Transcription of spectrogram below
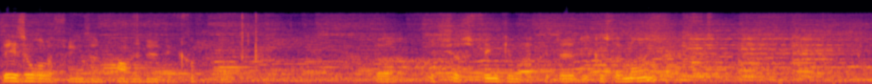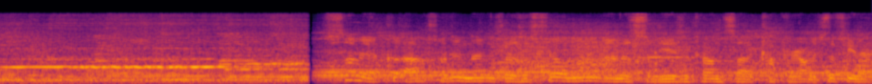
These are all the things I'm probably going to be covering. But it's just thinking what I could do because for Minecraft, some music on, so copyright stuff, you know,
